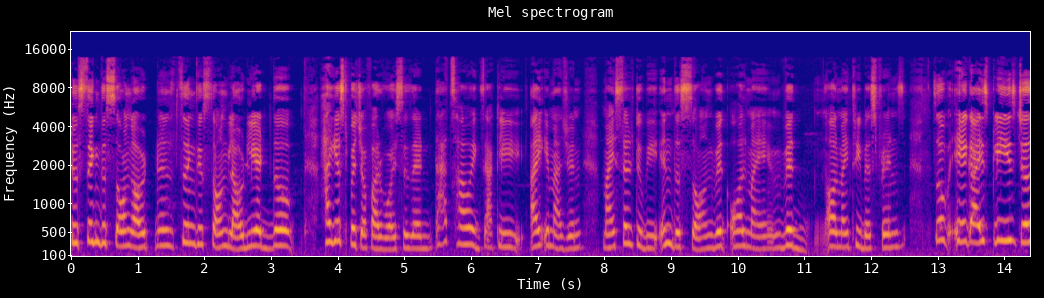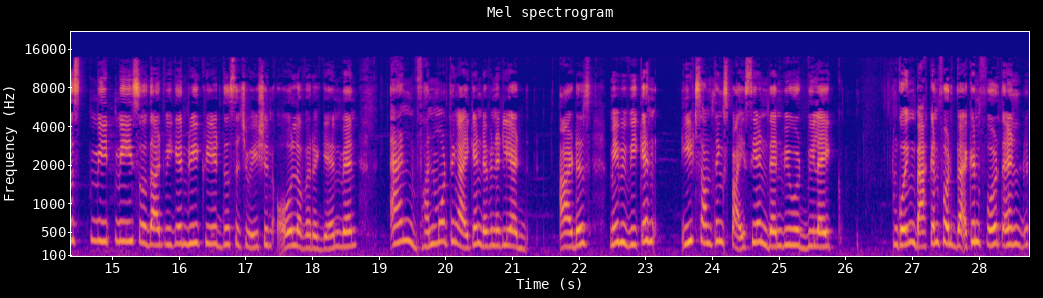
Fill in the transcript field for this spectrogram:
to sing this song out uh, sing this song loudly at the highest pitch of our voices and that's how exactly i imagine myself to be in this song with all my with all my three best friends. So hey guys please just meet me so that we can recreate the situation all over again. When and one more thing i can definitely add add is maybe we can eat something spicy and then we would be like going back and forth back and forth and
